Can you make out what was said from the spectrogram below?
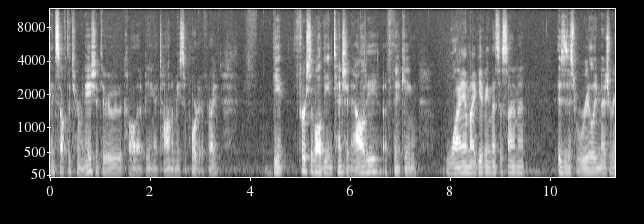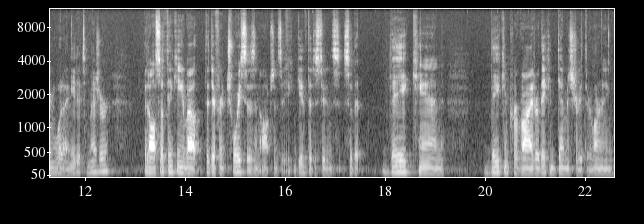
in self-determination theory, we would call that being autonomy supportive, right? The, first of all, the intentionality of thinking, why am I giving this assignment? Is this really measuring what I need it to measure? But also thinking about the different choices and options that you can give to the students so that they can, they can provide or they can demonstrate their learning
